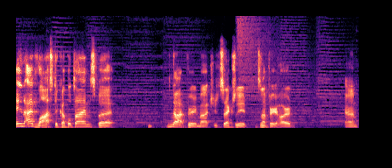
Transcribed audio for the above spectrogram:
and I've lost a couple times, but not very much. It's actually it's not very hard. Um,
